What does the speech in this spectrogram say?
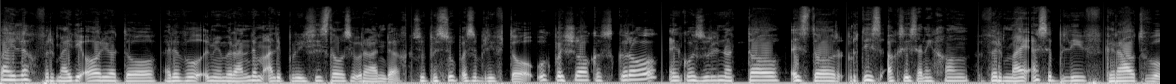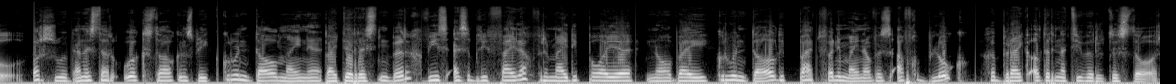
veilig vir my die area daar. Hulle wil een memorandum aan die politiestasie oorhandig. So besoep asjeblief daar. Ook by Shakas Kraal en KwaZulu Natal is daar protesacties aan die gang. Vir my asjeblief Groutwil. So, dan is daar ook stakens by Kroondal myne buiten Ristenburg. Wees asjeblief veilig vir my die paaie na by Kroondal Bloemendal, die pad van die myn af is afgeblok, gebruik alternatieve routes daar.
